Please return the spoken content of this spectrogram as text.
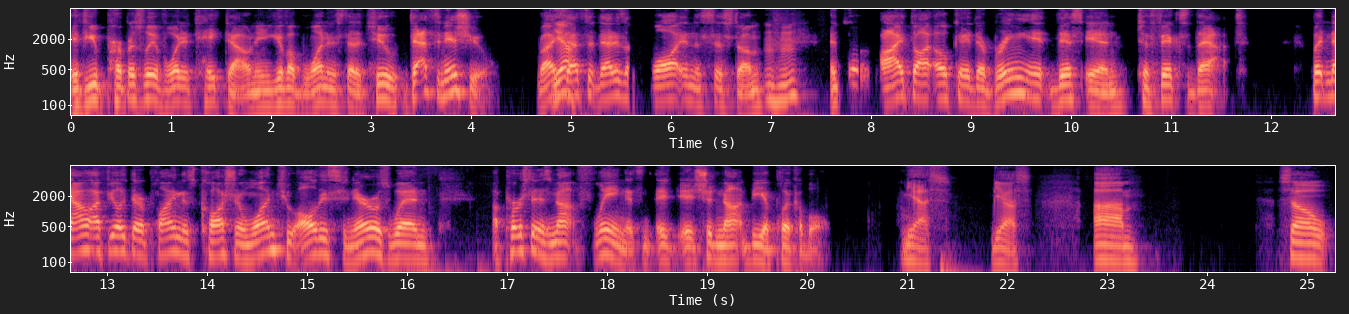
if you purposely avoid a takedown and you give up one instead of two, that's an issue, right? Yeah. That's a, that is a flaw in the system. hmm And so I thought, okay, they're bringing it this in to fix that. But now I feel like they're applying this caution one to all these scenarios when a person is not fleeing. It's it, it should not be applicable. Yes. Yes. Um so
